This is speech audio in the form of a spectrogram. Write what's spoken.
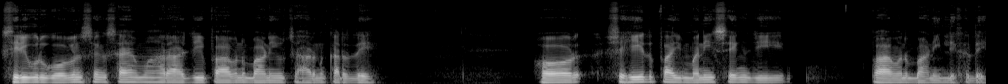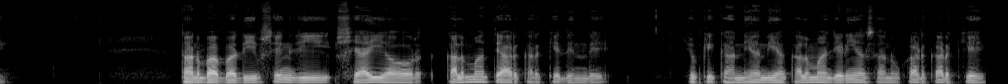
ਸ੍ਰੀ ਗੁਰੂ ਗੋਬਿੰਦ ਸਿੰਘ ਸਾਹਿਬ ਮਹਾਰਾਜ ਜੀ ਪਾਵਨ ਬਾਣੀ ਉਚਾਰਨ ਕਰਦੇ। ਔਰ ਸ਼ਹੀਦ ਭਾਈ ਮਨੀ ਸਿੰਘ ਜੀ ਪਾਵਨ ਬਾਣੀ ਲਿਖਦੇ। ਧੰਨ ਬਾਬਾ ਦੀਪ ਸਿੰਘ ਜੀ ਸ਼ਾਹੀ ਔਰ ਕਲਮਾਂ ਤਿਆਰ ਕਰਕੇ ਦਿੰਦੇ, ਕਿਉਂਕਿ ਕਾਨਿਆਂ ਦੀਆਂ ਕਲਮਾਂ ਜਿਹੜੀਆਂ ਸਾਨੂੰ ਘੜ ਘੜ ਕੇ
